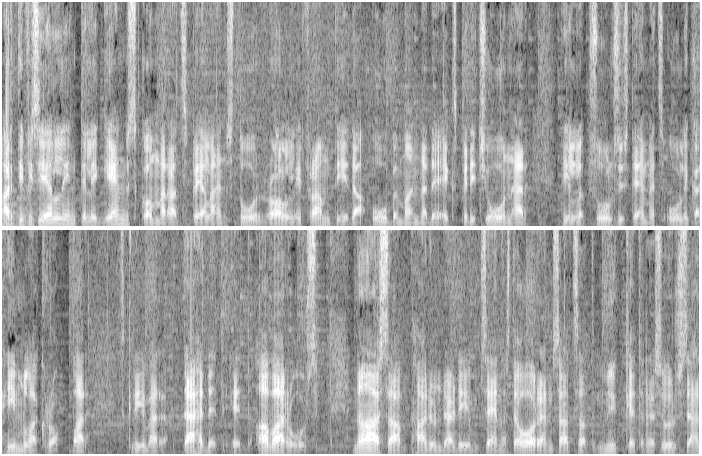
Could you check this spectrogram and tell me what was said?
Artificiell intelligens kommer att spela en stor roll i framtida obemannade expeditioner till solsystemets olika himlakroppar, skriver Tähdet ett Avaros. NASA har under de senaste åren satsat mycket resurser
